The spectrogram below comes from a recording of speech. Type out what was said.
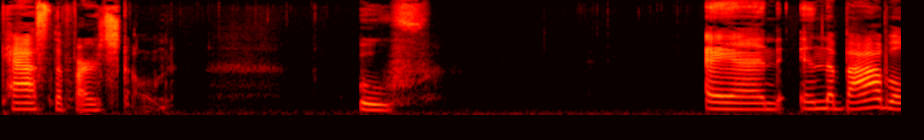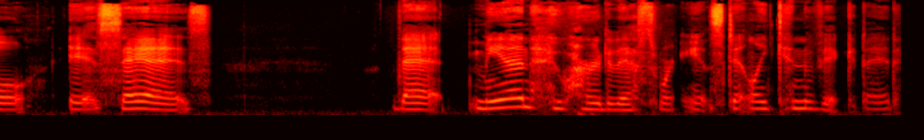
cast the first stone. Oof. And in the Bible, it says that men who heard this were instantly convicted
